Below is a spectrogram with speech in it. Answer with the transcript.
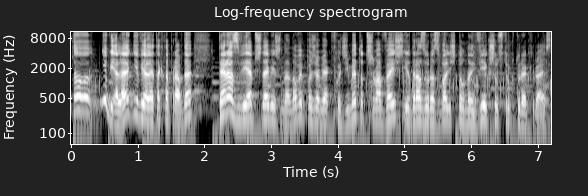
To niewiele, niewiele tak naprawdę. Teraz wiem, przynajmniej, że na nowym poziomie jak wchodzimy, to trzeba wejść i od razu rozwalić tą największą strukturę, która jest.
